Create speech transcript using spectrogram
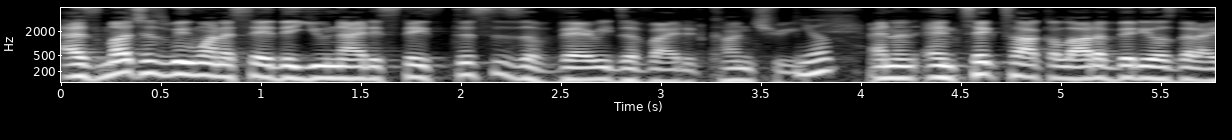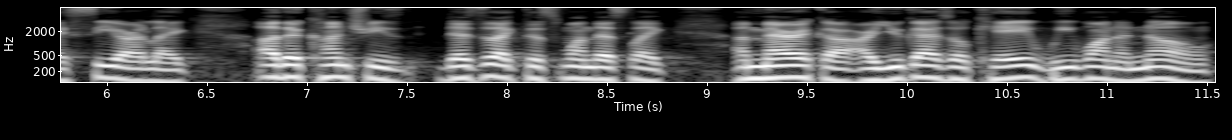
as much as we want to say the United States, this is a very divided country. Yep. And and TikTok, a lot of videos that I see are like other countries. There's like this one that's like, America, are you guys okay? We want to know.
